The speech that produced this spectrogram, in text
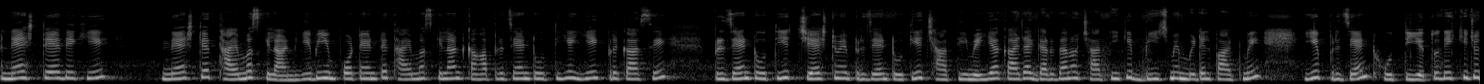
नेक्स्ट है, देखिए नेक्स्ट है थाइमस ग्लैंड ये भी इम्पोर्टेंट है। थाइमस ग्लैंड कहाँ प्रेजेंट होती है? ये एक प्रकार से प्रेजेंट होती है, चेस्ट में प्रेजेंट होती है, छाती में। या कहा जाए गर्दन और छाती के बीच में मिडिल पार्ट में ये प्रेजेंट होती है। तो देखिए, जो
